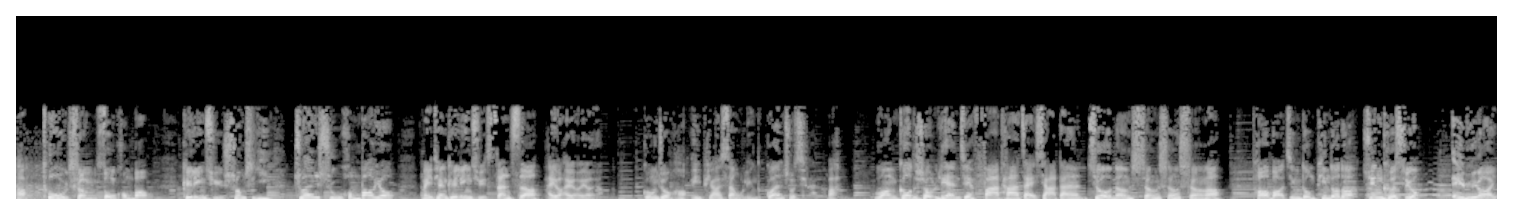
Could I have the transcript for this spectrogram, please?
啊，兔省送红包可以领取双十一专属红包哟，每天可以领取三次哦。还有还有还有，公众号 A P R 三五零的关注起来，好吧？网购的时候链接发他再下单就能省省省啊！淘宝、京东、拼多多均可使用 A P I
